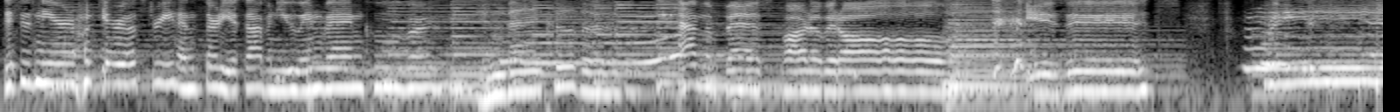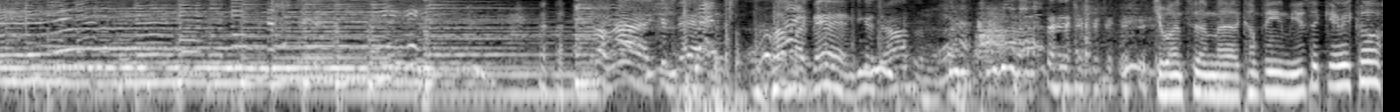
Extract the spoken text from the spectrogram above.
This is near Ontario Street and 30th Avenue in Vancouver. In Vancouver. And the best part of it all is it's All right, good band. Love my band. You guys are awesome. Do you want some uh, accompanying music, Eriko?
